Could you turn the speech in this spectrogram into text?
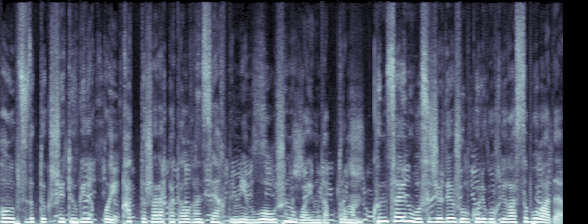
Қауіпсіздікті күшейту керек қой. қатты жарақат алған сияқты мен ол үшін уайымдап тұрмын. Күн сайын осы жерде жол көлік оқиғасы болады.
